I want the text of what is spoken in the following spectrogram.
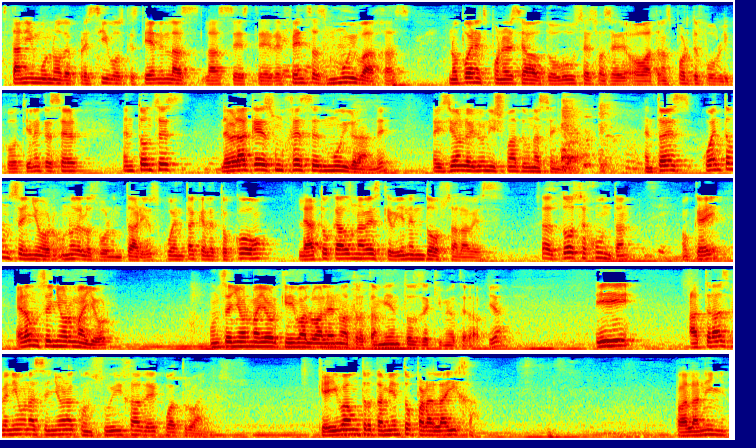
están inmunodepresivos, que tienen las, las este, defensas muy bajas, no pueden exponerse a autobuses o a, o a transporte público, tiene que ser, entonces, de verdad que es un gesed muy grande, le hicieron Leilun Ishmat de una señora. Entonces, cuenta un señor, uno de los voluntarios, cuenta que le tocó, le ha tocado una vez que vienen dos a la vez. O sea, dos se juntan, ¿ok? Era un señor mayor, un señor mayor que iba a lo aleno a tratamientos de quimioterapia. Y atrás venía una señora con su hija de cuatro años, que iba a un tratamiento para la hija, para la niña.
